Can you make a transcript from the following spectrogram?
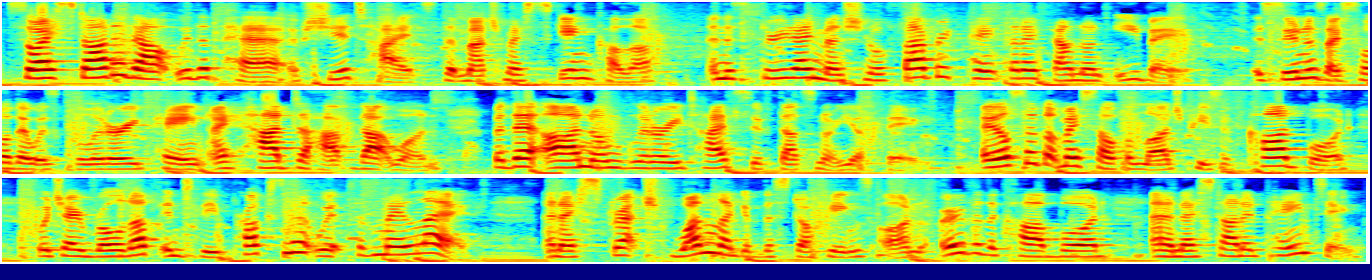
So I started out with a pair of sheer tights that match my skin color and this three-dimensional fabric paint that I found on eBay. As soon as I saw there was glittery paint, I had to have that one, but there are non-glittery types if that's not your thing. I also got myself a large piece of cardboard, which I rolled up into the approximate width of my leg, and I stretched one leg of the stockings on over the cardboard and I started painting.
